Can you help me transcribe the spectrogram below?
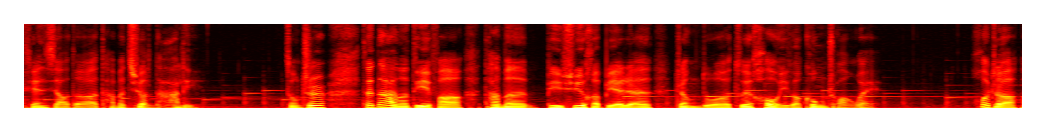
天晓得他们去了哪里。总之，在那样的地方，他们必须和别人争夺最后一个空床位。或者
